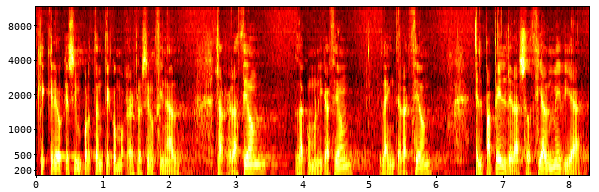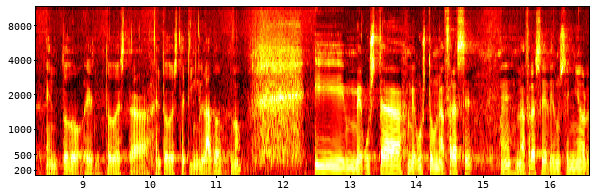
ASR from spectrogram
que creo que es importante como reflexión final. La relación, la comunicación, la interacción, el papel de la social media en todo, en todo, esta, en todo este tinglado. ¿no? Y me gusta, me gusta una frase, ¿eh? una frase de un señor,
